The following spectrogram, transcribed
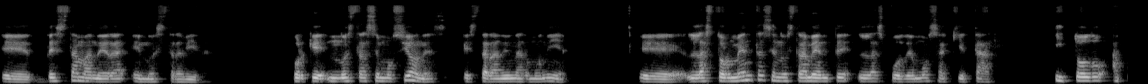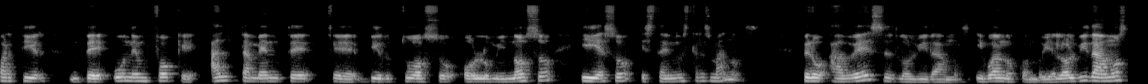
eh, de esta manera en nuestra vida, porque nuestras emociones estarán en armonía. Eh, las tormentas en nuestra mente las podemos aquietar y todo a partir de un enfoque altamente virtuoso o luminoso y eso está en nuestras manos pero a veces lo olvidamos. Y bueno, cuando ya lo olvidamos,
